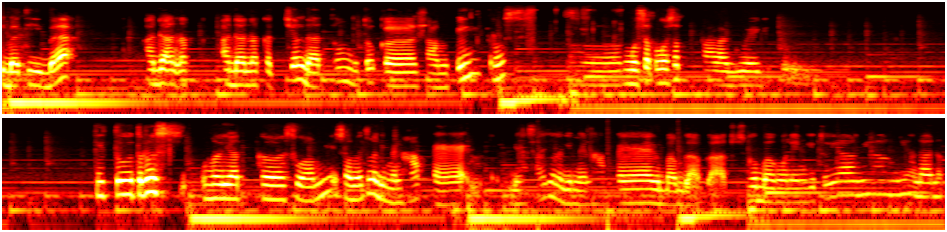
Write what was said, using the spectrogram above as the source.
Tiba-tiba ada anak ada anak kecil datang gitu ke samping terus ngusap-ngusap kepala gue gitu gitu. Terus ngelihat ke suami suami itu lagi main HP biasa aja lagi main HP bla bla bla. Terus gue bangunin gitu yang yang ini ada anak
